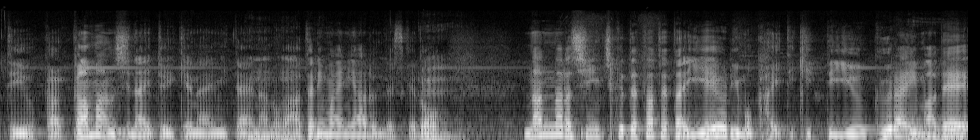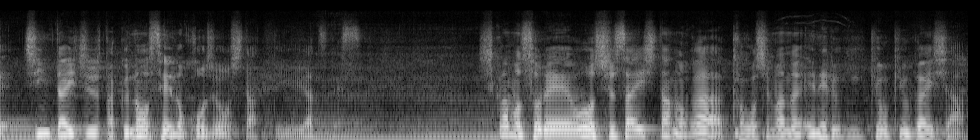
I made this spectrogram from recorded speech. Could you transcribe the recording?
っていうか我慢しないといけないみたいなのが当たり前にあるんですけど、えなんなら新築で建てた家よりも快適っていうぐらいまで賃貸住宅の性能向上をしたっていうやつです。しかもそれを主催したのが鹿児島のエネルギー供給会社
